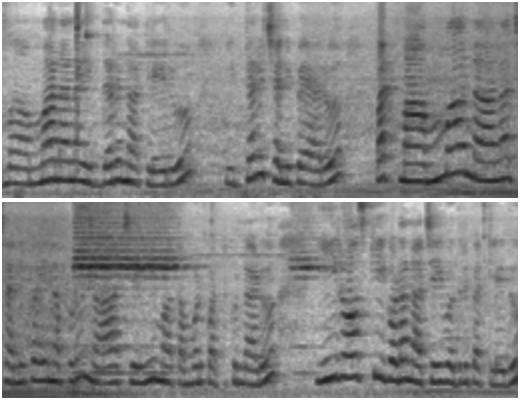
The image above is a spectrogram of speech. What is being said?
మా అమ్మ నాన్న ఇద్దరు నాకు లేరు. ఇద్దరు చనిపోయారు. బట్ మా అమ్మ నాన్న చనిపోయినప్పుడు నా చెయ్యి మా తమ్ముడు పట్టుకున్నాడు. ఈ రోజుకి కూడా నా చెయ్యి వదిలిపెట్టలేదు.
